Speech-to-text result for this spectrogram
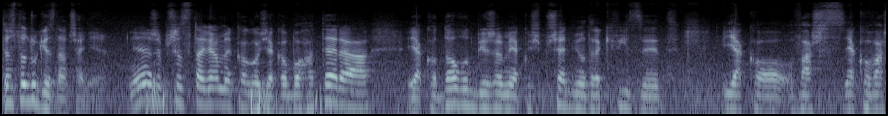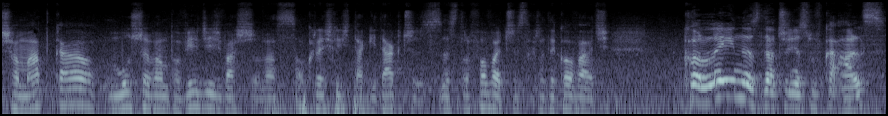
To jest to drugie znaczenie, nie? że przedstawiamy kogoś jako bohatera, jako dowód bierzemy jakiś przedmiot, rekwizyt, jako, wasz, jako wasza matka. Muszę wam powiedzieć, was, was określić tak i tak, czy zestrofować, czy skrytykować. Kolejne znaczenie słówka als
